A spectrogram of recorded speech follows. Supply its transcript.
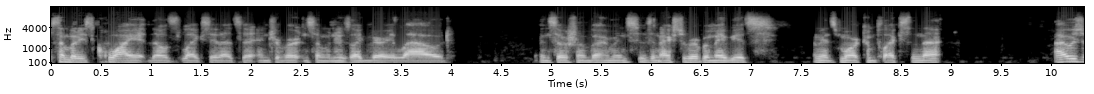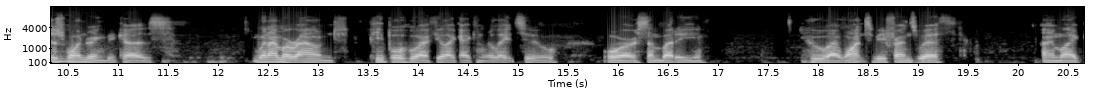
somebody's quiet, they'll like say that's an introvert, and someone who's like very loud in social environments is an extrovert, but maybe it's I mean it's more complex than that. I was just mm-hmm. wondering because when I'm around people who I feel like I can relate to or somebody who I want to be friends with, I'm like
